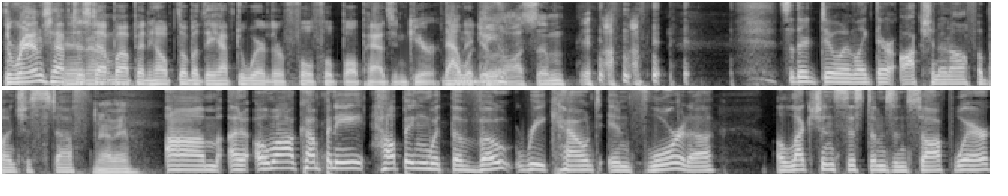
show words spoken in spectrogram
The Rams have to You step up and help, though, but they have to wear their full football pads and gear. That would be it. awesome. So they're doing like they're auctioning off a bunch of stuff. Are they? Um, an Omaha company helping with the vote recount in Florida, election systems and software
